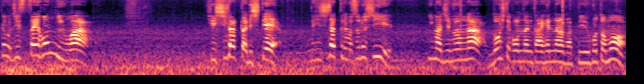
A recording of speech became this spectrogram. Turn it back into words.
でも実際本人は、必死だったりして、必死だったりもするし、今自分がどうしてこんなに大変なのかっていうことも、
